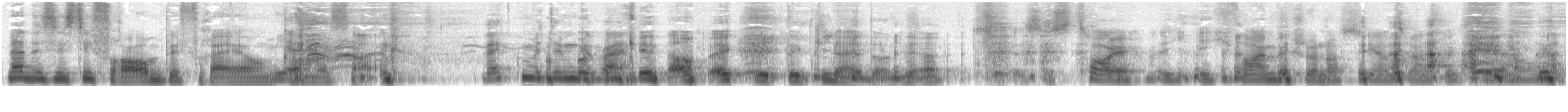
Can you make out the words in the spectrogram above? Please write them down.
Nein, das ist die Frauenbefreiung, kann Ja. man sagen. Weg mit dem Gewand. genau, weg mit den Kleidern. Ja. Das ist toll. Ich, ich freue mich schon aufs 24. Jahrhundert.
